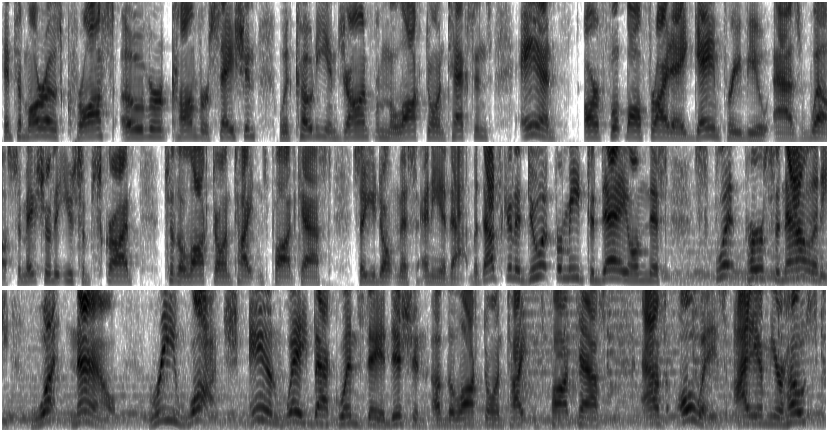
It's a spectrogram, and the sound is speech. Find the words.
in tomorrow's crossover conversation with Cody and John from the Locked On Texans and our Football Friday game preview as well. So make sure that you subscribe to the Locked On Titans podcast so you don't miss any of that. But that's going to do it for me today on this split personality, what now? Rewatch and way back Wednesday edition of the Locked On Titans podcast. As always, I am your host,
